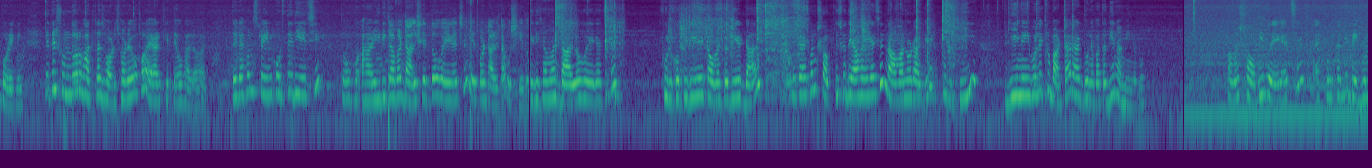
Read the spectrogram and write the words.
করে নিই। এতে সুন্দর ভাতটা ঝরঝরেও হয় আর খেতেও ভালো হয়। তো এটা এখন স্ট্রেন করতে দিয়েছি। তো আর এদিকে আমার ডাল সেদ্ধ হয়ে গেছে, এরপর ডালটা বসিয়ে দেবো। এদিকে আমার ডালও হয়ে গেছে। ফুলকপি দিয়ে, টমেটো দিয়ে ডাল। এটা এখন সব কিছু দেওয়া হয়ে গেছে। নামানোর আগে একটু ঘি। ঘি নেই বলে একটু বাটার আর ধনেপাতা দিয়ে নামিয়ে নেব। আমার সবই হয়ে গেছে। এখন খালি বেগুন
